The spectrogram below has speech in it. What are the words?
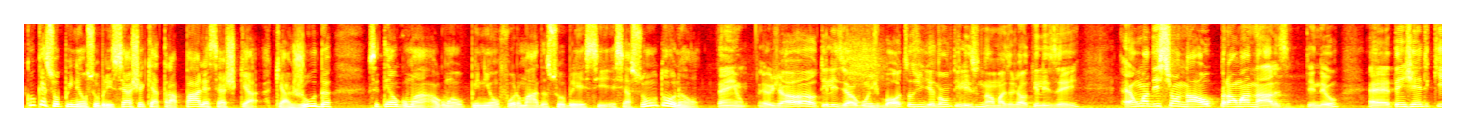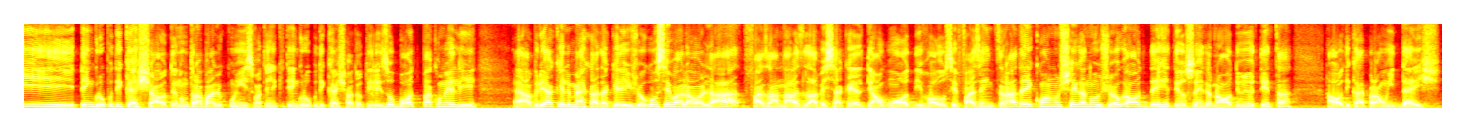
Qual é a sua opinião sobre isso? Você acha que atrapalha? Você acha que, que ajuda? Você tem alguma, alguma opinião formada sobre esse, esse assunto ou não? Tenho. Eu já utilizei alguns bots, hoje em dia não utilizo não, mas eu já utilizei é um adicional para uma análise, entendeu? É, tem gente que tem grupo de cash out, eu não trabalho com isso, mas tem gente que tem grupo de cash out. Eu utilizo o bot para quando ele é, abrir aquele mercado daquele jogo, você vai lá olhar, faz a análise lá, ver se aquele tem algum odd de valor, você faz a entrada e quando chega no jogo, a odd derreteu, você entra na odd de 1,80, a odd cai para 1,10.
